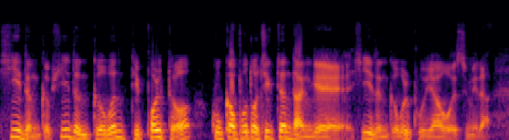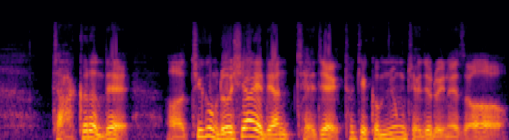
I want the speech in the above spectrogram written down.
C등급, C등급은 디폴트, 국가부도 직전 단계 C등급을 부여하고 있습니다. 자, 그런데 어, 지금 러시아에 대한 제재, 특히 금융 제재로 인해서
